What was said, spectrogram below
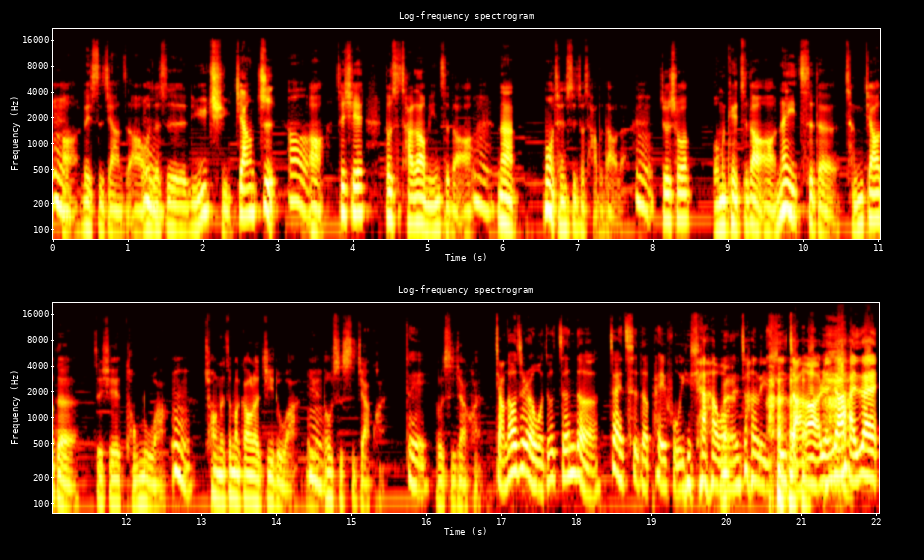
嗯，啊，类似这样子啊，或者是吕曲江制，哦，啊，这些都是查得到名字的啊，嗯，那莫成式就查不到了，嗯，就是说。我们可以知道啊，那一次的成交的这些铜炉啊，嗯，创了这么高的记录啊，也都是私家款。对，都是私家款。讲到这儿，我就真的再次的佩服一下 我们张理事长啊！人家还在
